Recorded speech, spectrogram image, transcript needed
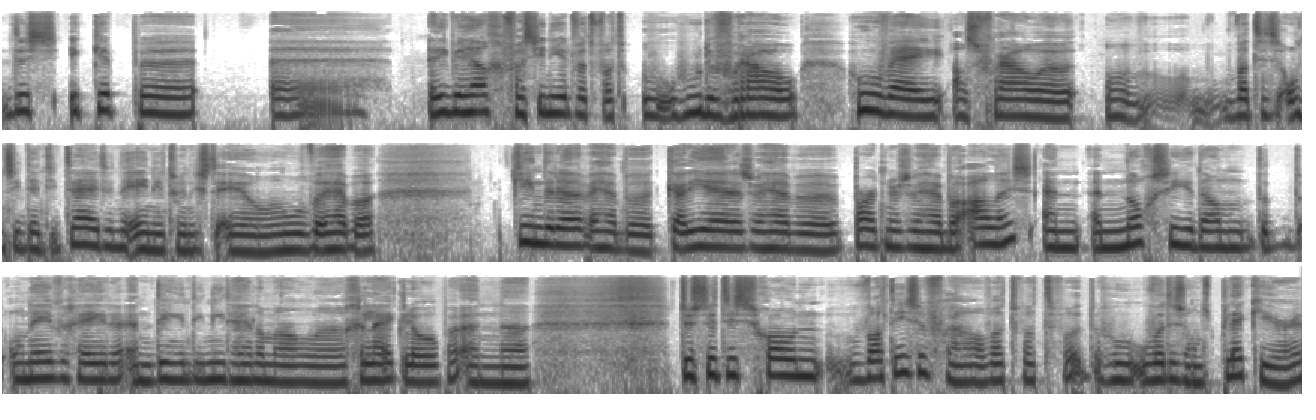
dus ik heb... Uh, ik ben heel gefascineerd wat, wat, hoe de vrouw, hoe wij als vrouwen, wat is onze identiteit in de 21ste eeuw? Hoe we hebben kinderen, we hebben carrières, we hebben partners, we hebben alles. En, en nog zie je dan de, de en dingen die niet helemaal uh, gelijk lopen. En, uh, dus het is gewoon, wat is een vrouw? Wat, wat, wat, hoe, wat is ons plek hier?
